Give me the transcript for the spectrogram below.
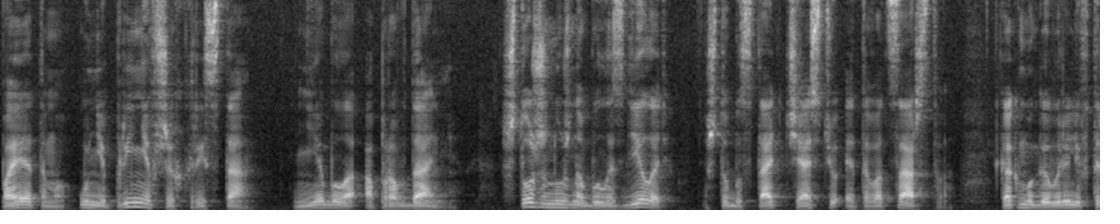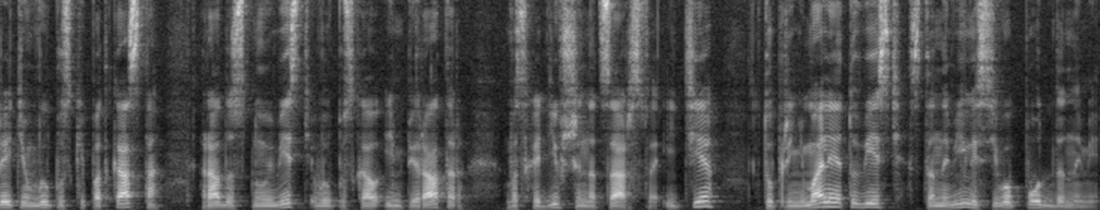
Поэтому у непринявших Христа не было оправдания. Что же нужно было сделать, чтобы стать частью этого царства? Как мы говорили в третьем выпуске подкаста, радостную весть выпускал император, восходивший на царство, и те, кто принимали эту весть, становились его подданными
